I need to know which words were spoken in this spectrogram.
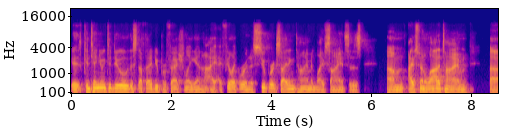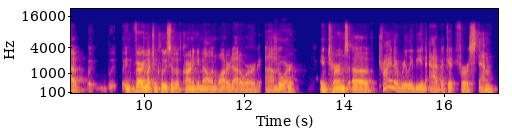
is continuing to do the stuff that I do professionally. Again, I, I feel like we're in a super exciting time in life sciences. Um, I've spent a lot of time, uh, very much inclusive of Carnegie Mellon, water.org. Um, sure. In terms of trying to really be an advocate for STEM.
